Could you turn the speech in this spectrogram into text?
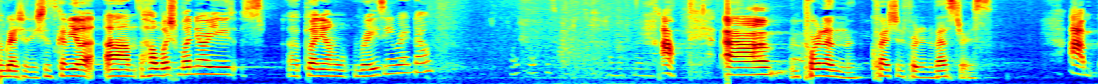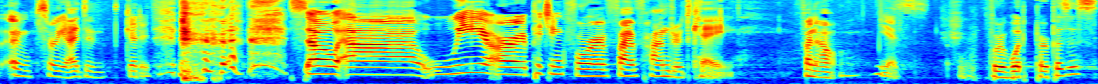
Congratulations, Kamila. Um, how much money are you uh, planning on raising right now? Ah, um, Important question for the investors. um, oh, sorry, I didn't get it. so uh, we are pitching for 500k for now. Yes. For what purposes?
